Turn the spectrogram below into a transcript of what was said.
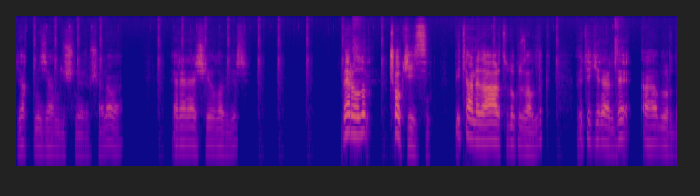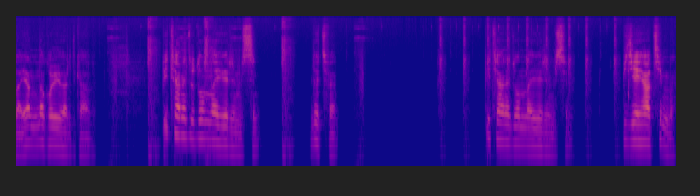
Yakmayacağını düşünüyorum şu an ama. Her an her şey olabilir. Ver oğlum. Çok iyisin. Bir tane daha artı 9 aldık. Öteki nerede? Aha burada. Yanına koyuverdik abi. Bir tane de dolunay verir misin? Lütfen. Bir tane dolunay verir misin? Bir CH atayım mı?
